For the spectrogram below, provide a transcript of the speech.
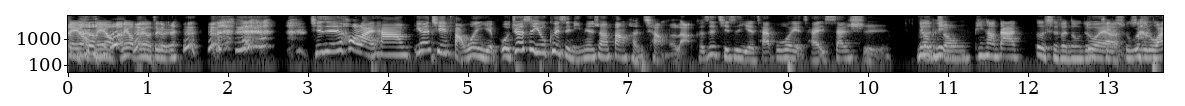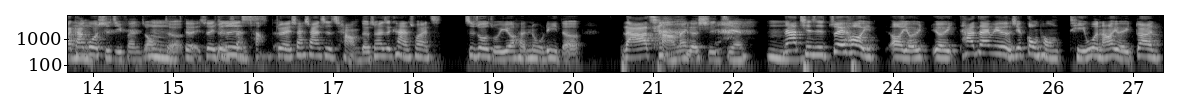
没有没有没有没有这个人。其实后来他，因为其实访问也，我觉得是 U Quiz 里面算放很长了啦，可是其实也才不会，也才三十。没有平平常大家二十分钟就结束了，啊，我还看过十几分钟的，嗯，对，所以就是算长的，对，算算是长的，算是看得出来制作组也有很努力的。拉长那个时间，嗯，那其实最后一呃有有他在那边有些共同提问，然后有一段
